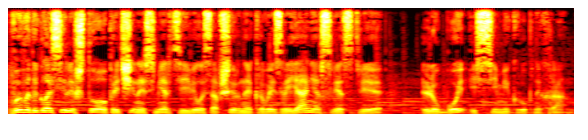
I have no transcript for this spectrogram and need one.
Выводы гласили, что причиной смерти явилось обширное кровоизлияние вследствие любой из семи крупных ран.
